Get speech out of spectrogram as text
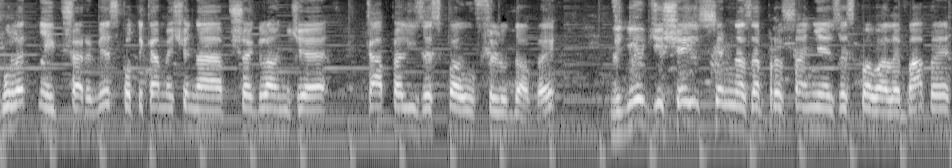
dwuletniej przerwie, spotykamy się na przeglądzie kapel i zespołów ludowych. W dniu dzisiejszym na zaproszenie zespołu Alebaby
